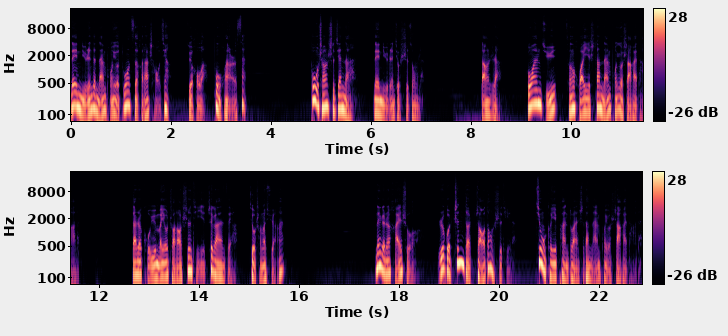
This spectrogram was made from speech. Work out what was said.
那女人的男朋友多次和她吵架，最后啊不欢而散。不长时间呢，那女人就失踪了。当日啊，公安局曾怀疑是她男朋友杀害她了，但是苦于没有找到尸体，这个案子呀就成了悬案。那个人还说，如果真的找到尸体了，就可以判断是她男朋友杀害她的，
